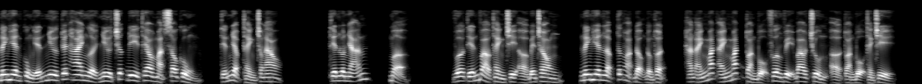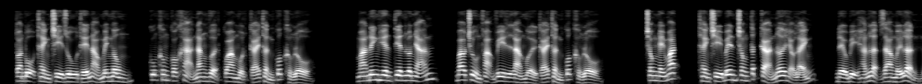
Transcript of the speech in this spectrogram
Ninh Hiên cùng Yến Như Tuyết hai người như trước đi theo mặt sau cùng, tiến nhập thành trong ao. Thiên Luân Nhãn, mở. Vừa tiến vào thành trì ở bên trong, Ninh Hiên lập tức hoạt động đồng thuận, hắn ánh mắt ánh mắt toàn bộ phương vị bao trùm ở toàn bộ thành trì. Toàn bộ thành trì dù thế nào mênh mông cũng không có khả năng vượt qua một cái thần quốc khổng lồ. Mà Ninh Hiên tiên luân nhãn, bao trùm phạm vi là 10 cái thần quốc khổng lồ. Trong nháy mắt, thành trì bên trong tất cả nơi hẻo lánh, đều bị hắn lật ra mấy lần.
